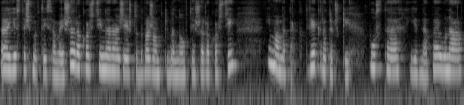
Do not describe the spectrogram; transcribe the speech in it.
E, jesteśmy w tej samej szerokości na razie. Jeszcze dwa rządki będą w tej szerokości. I mamy tak, dwie krateczki puste, jedna pełna,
